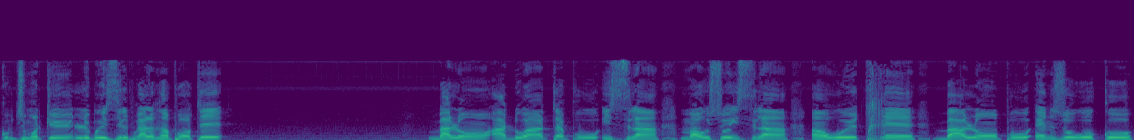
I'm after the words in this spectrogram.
Coupe du Monde que le Brésil pourra le remporter. Ballon à droite pour Isla, Mauso Isla en retrait. Ballon pour Enzo Rocco.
